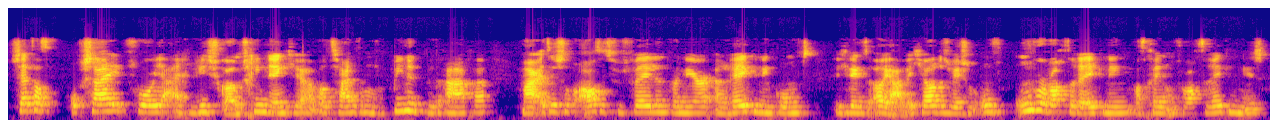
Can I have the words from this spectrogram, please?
zet dat opzij voor je eigen risico. Misschien denk je, wat zijn het allemaal voor peanut bedragen? Maar het is toch altijd vervelend wanneer een rekening komt. Dat je denkt, oh ja, weet je wel, dat is weer zo'n onverwachte rekening. Wat geen onverwachte rekening is.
